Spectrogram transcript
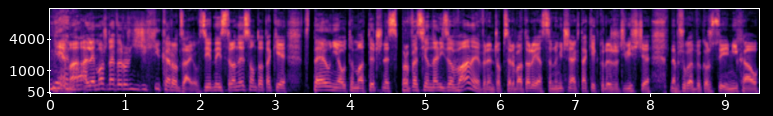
nie, Nie ma, ma. ale można wyróżnić ich kilka rodzajów. Z jednej strony są to takie w pełni automatyczne, sprofesjonalizowane wręcz obserwatoria astronomiczne, jak takie, które rzeczywiście na przykład wykorzystuje Michał,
